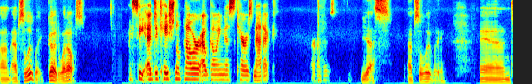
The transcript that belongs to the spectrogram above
Um, absolutely, good. What else? I see educational power, outgoingness, charismatic, or others. Yes, absolutely. And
